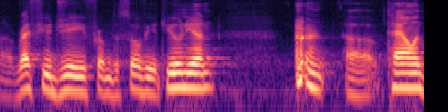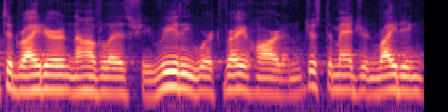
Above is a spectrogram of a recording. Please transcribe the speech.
a refugee from the Soviet Union, uh, talented writer, novelist. She really worked very hard. And just imagine writing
